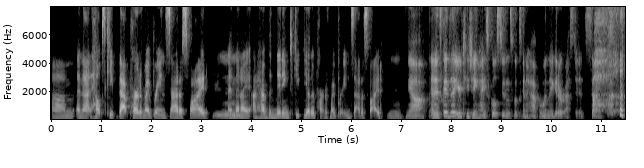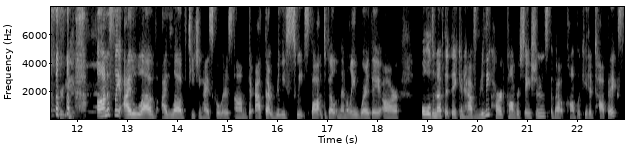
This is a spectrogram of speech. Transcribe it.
um, and that helps keep that part of my brain satisfied mm. and then mm. I, I, have the knitting to keep the other part of my brain satisfied mm, yeah and it's good that you're teaching high school students what's going to happen when they get arrested so honestly i love i love teaching high schoolers um, they're at that really sweet spot developmentally where they are old enough that they can have really hard conversations about complicated topics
